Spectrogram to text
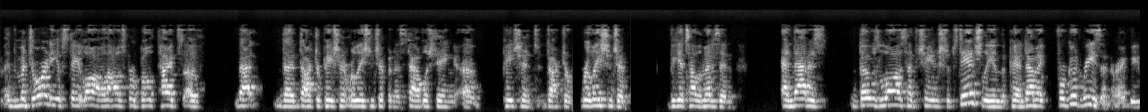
The majority of state law allows for both types of that, the doctor patient relationship and establishing a patient doctor relationship via telemedicine. And that is, those laws have changed substantially in the pandemic for good reason, right? We,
